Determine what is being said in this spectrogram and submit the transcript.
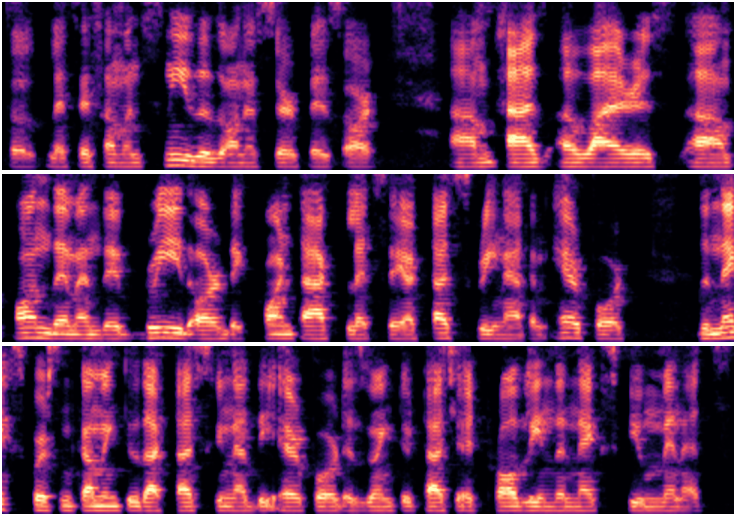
So let's say someone sneezes on a surface or um, has a virus um, on them and they breathe or they contact, let's say, a touchscreen at an airport. The next person coming to that touchscreen at the airport is going to touch it probably in the next few minutes.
